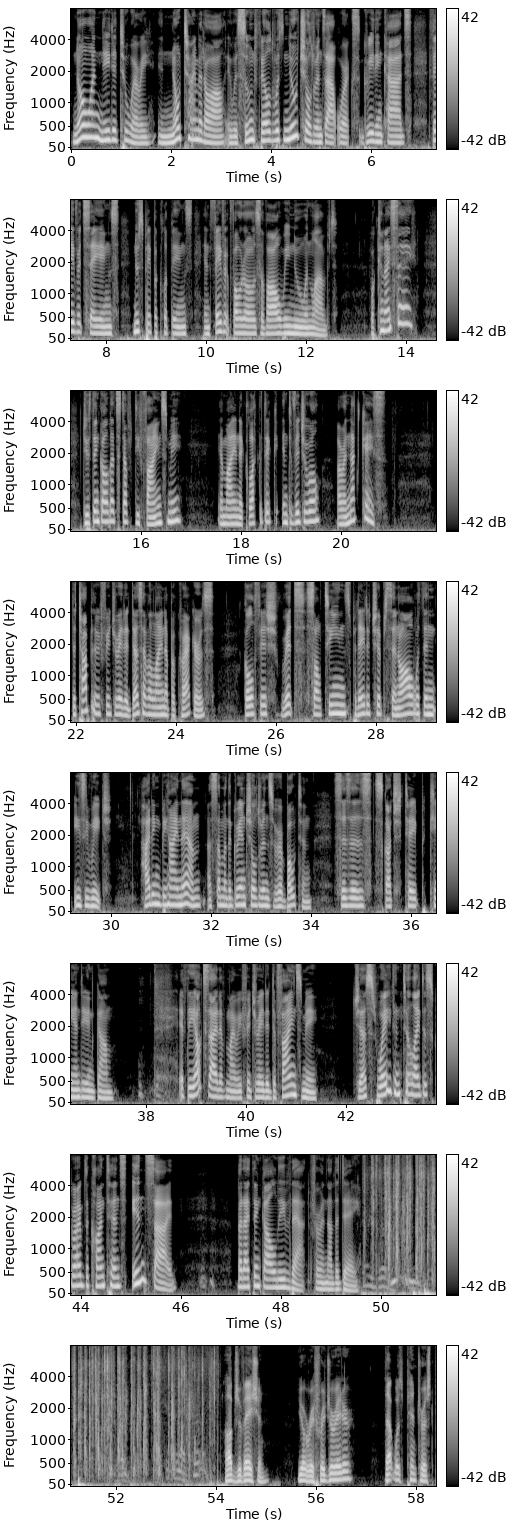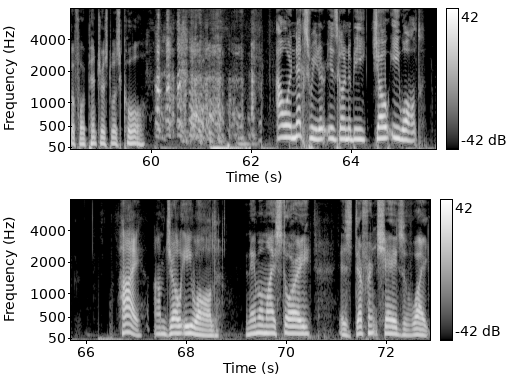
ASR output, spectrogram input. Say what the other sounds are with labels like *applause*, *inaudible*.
No one needed to worry. In no time at all, it was soon filled with new children's artworks, greeting cards, favorite sayings, newspaper clippings, and favorite photos of all we knew and loved. What can I say? Do you think all that stuff defines me? Am I an eclectic individual or a nutcase? The top of the refrigerator does have a lineup of crackers goldfish, Ritz, saltines, potato chips, and all within easy reach. Hiding behind them are some of the grandchildren's verboten scissors, scotch tape, candy, and gum. If the outside of my refrigerator defines me, just wait until I describe the contents inside. But I think I'll leave that for another day. Observation Your refrigerator? That was Pinterest before Pinterest was cool. *laughs* Our next reader is going to be Joe Ewald. Hi, I'm Joe Ewald. The name of my story is Different Shades of White.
